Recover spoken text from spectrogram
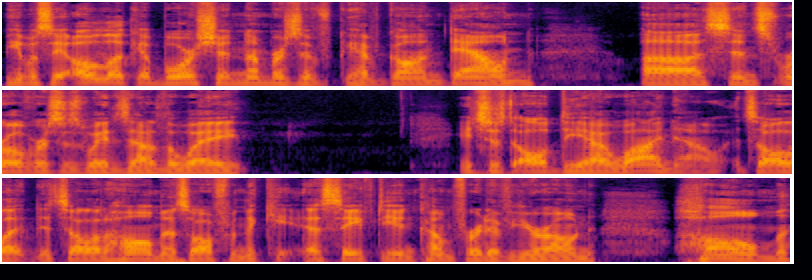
people say, "Oh, look, abortion numbers have have gone down uh, since Roe versus Wade is out of the way." It's just all DIY now. It's all at it's all at home. It's all from the uh, safety and comfort of your own home.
